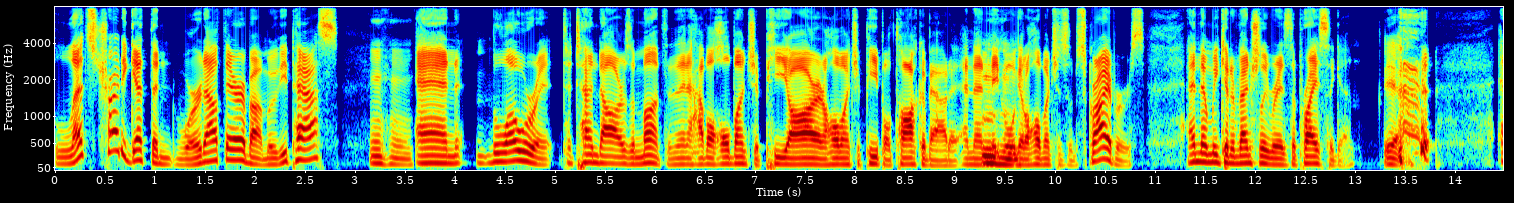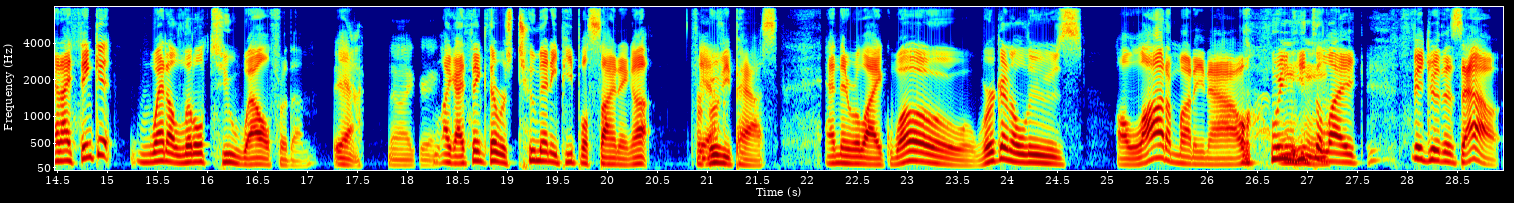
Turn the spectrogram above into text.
let's try to get the word out there about Movie Pass hmm and lower it to ten dollars a month, and then have a whole bunch of PR and a whole bunch of people talk about it, and then maybe we'll Mhm. get a whole bunch of subscribers, and then we can eventually raise the price again. Yeah. And I think it went a little too well for them. yeah. No, I agree. Like I think there was too many people signing up for Yeah. Movie Pass, and they were like, "Whoa, we're gonna lose a lot of money now. we need to Mhm. like figure this out."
